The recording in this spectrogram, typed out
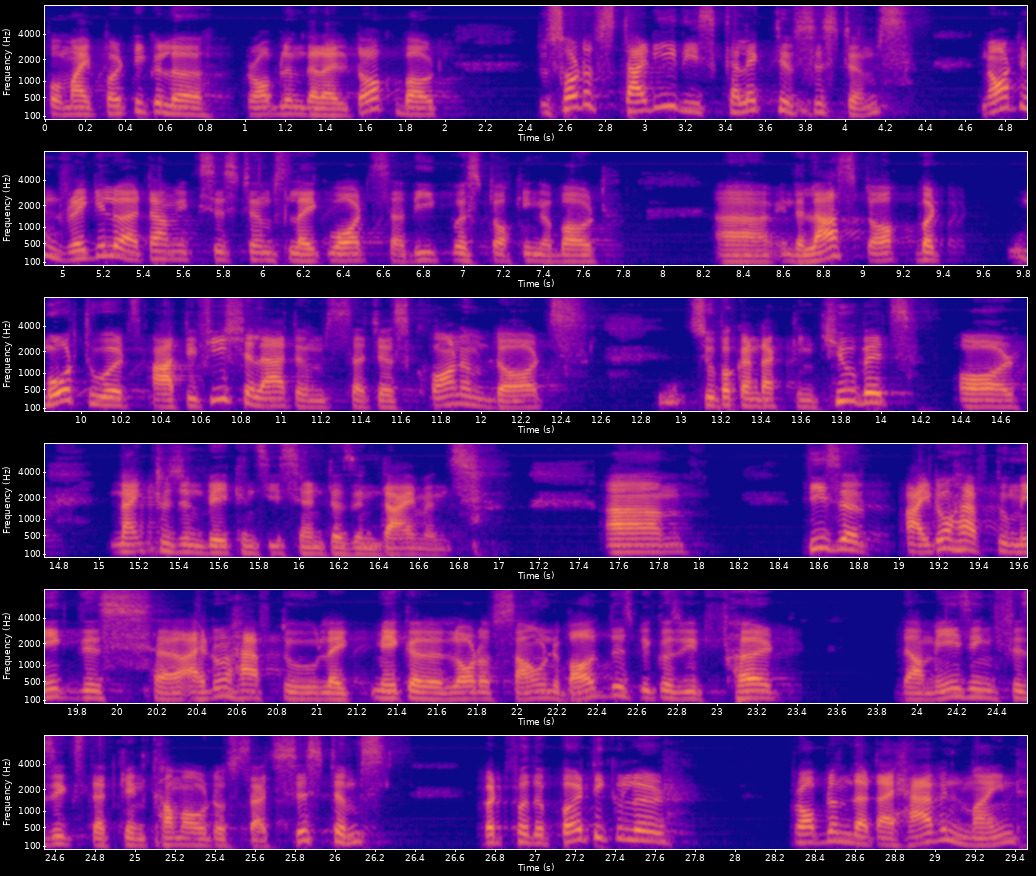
for my particular problem that I'll talk about to sort of study these collective systems, not in regular atomic systems like what Sadiq was talking about uh, in the last talk, but more towards artificial atoms such as quantum dots, superconducting qubits, or nitrogen vacancy centers in diamonds. Um, these are, I don't have to make this, uh, I don't have to like make a lot of sound about this because we've heard the amazing physics that can come out of such systems. But for the particular problem that I have in mind,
